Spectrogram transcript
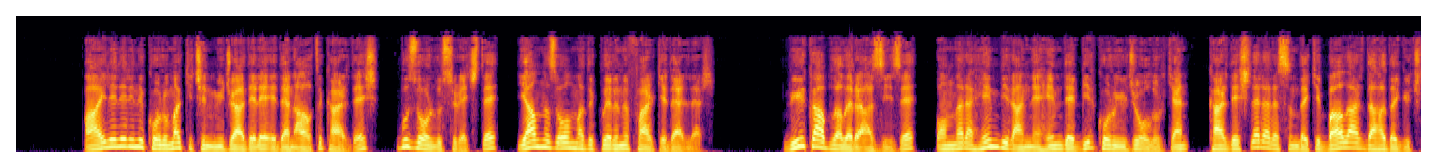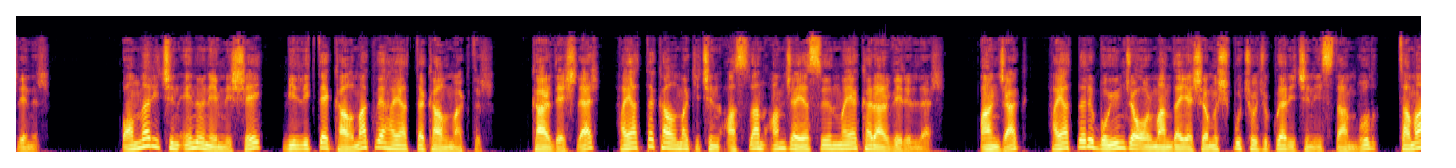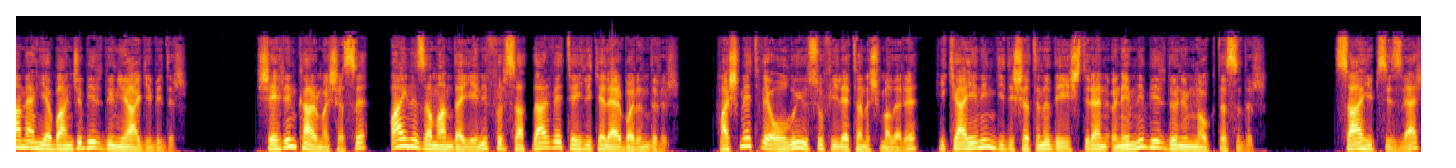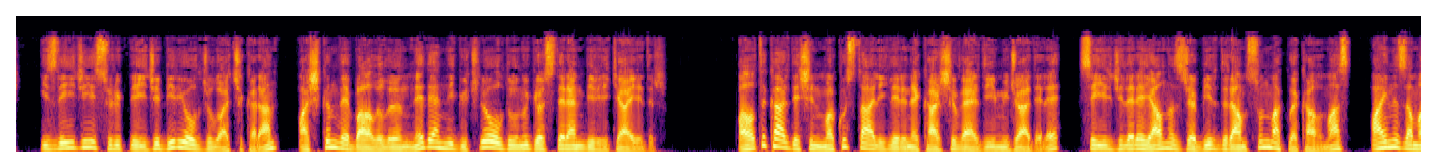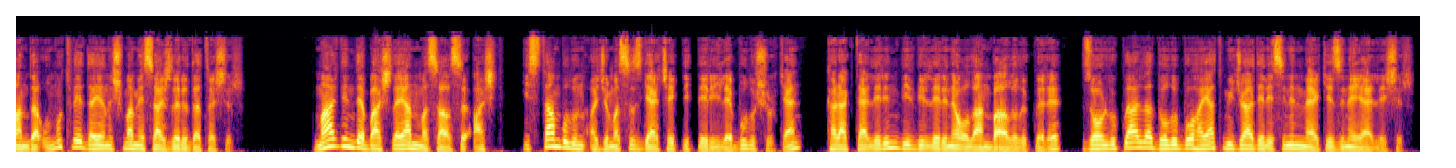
Ailelerini korumak için mücadele eden altı kardeş, bu zorlu süreçte, yalnız olmadıklarını fark ederler. Büyük ablaları Azize, onlara hem bir anne hem de bir koruyucu olurken, kardeşler arasındaki bağlar daha da güçlenir. Onlar için en önemli şey, birlikte kalmak ve hayatta kalmaktır. Kardeşler, hayatta kalmak için Aslan amcaya sığınmaya karar verirler. Ancak, hayatları boyunca ormanda yaşamış bu çocuklar için İstanbul, tamamen yabancı bir dünya gibidir. Şehrin karmaşası, aynı zamanda yeni fırsatlar ve tehlikeler barındırır. Haşmet ve oğlu Yusuf ile tanışmaları, hikayenin gidişatını değiştiren önemli bir dönüm noktasıdır. Sahipsizler, izleyiciyi sürükleyici bir yolculuğa çıkaran, aşkın ve bağlılığın nedenli güçlü olduğunu gösteren bir hikayedir. Altı kardeşin makus talihlerine karşı verdiği mücadele, seyircilere yalnızca bir dram sunmakla kalmaz, aynı zamanda umut ve dayanışma mesajları da taşır. Mardin'de başlayan masalsı aşk, İstanbul'un acımasız gerçeklikleriyle buluşurken, karakterlerin birbirlerine olan bağlılıkları, zorluklarla dolu bu hayat mücadelesinin merkezine yerleşir.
